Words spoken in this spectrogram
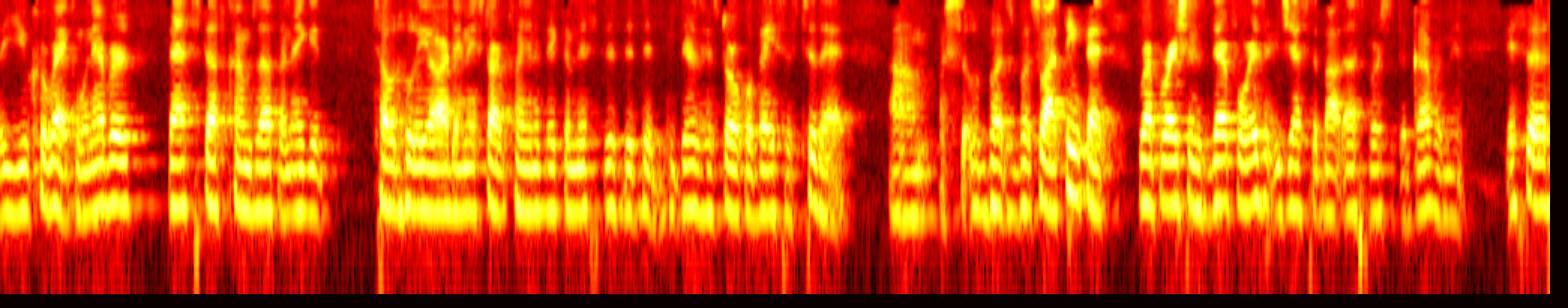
you're correct. Whenever that stuff comes up and they get told who they are, then they start playing the victim. This, this, this, this there's a historical basis to that. Um, so, but, but so I think that reparations, therefore, isn't just about us versus the government. It's a,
